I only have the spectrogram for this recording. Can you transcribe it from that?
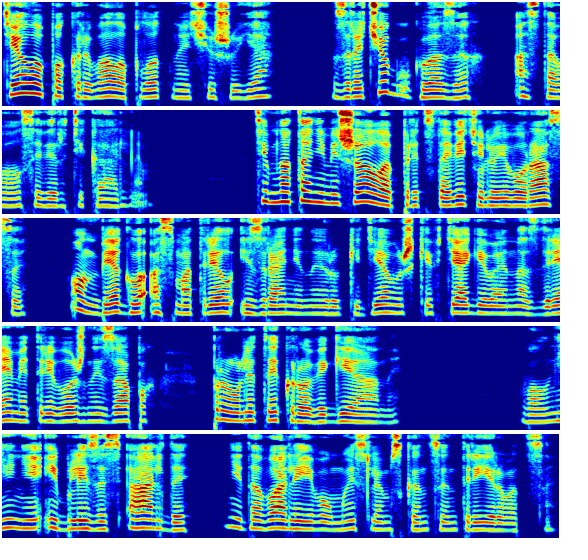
Тело покрывало плотная чешуя, зрачок в глазах оставался вертикальным. Темнота не мешала представителю его расы, он бегло осмотрел израненные руки девушки, втягивая ноздрями тревожный запах пролитой крови Гианы. Волнение и близость Альды не давали его мыслям сконцентрироваться.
